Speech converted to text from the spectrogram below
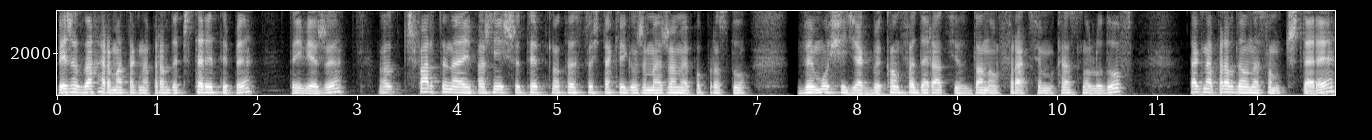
Wieża Zachar ma tak naprawdę cztery typy tej wieży. No, czwarty, najważniejszy typ, no to jest coś takiego, że możemy po prostu wymusić jakby konfederację z daną frakcją krasnoludów. Tak naprawdę one są cztery,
